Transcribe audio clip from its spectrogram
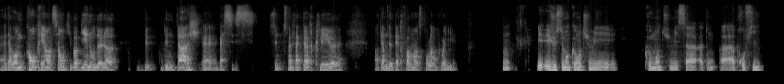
Euh, d'avoir une compréhension qui va bien au-delà d'une tâche, euh, ben, c'est un facteur clé en termes de performance pour l'employé. Hum. Et, justement, comment tu mets, comment tu mets ça à, ton, à profit?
